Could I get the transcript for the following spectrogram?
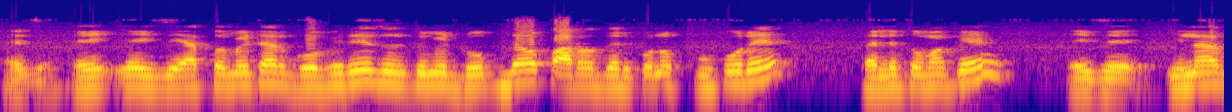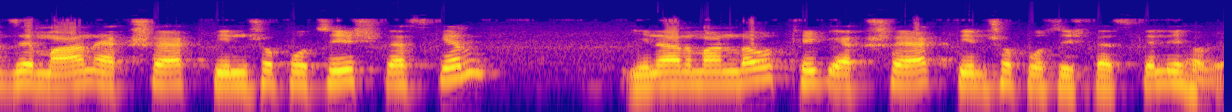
এই যে, এই এই যে এত মিটার গভীরে যদি তুমি ডুব দাও পারদের কোনো পুকুরে, তাহলে তোমাকে এই যে ইনার যে মান একশো এক তিনশো পঁচিশ প্যাসকেল, ইনার মানটাও ঠিক একশো এক তিনশো পঁচিশ প্যাসকেলই হবে।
